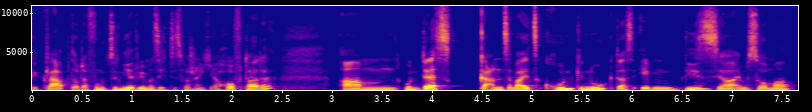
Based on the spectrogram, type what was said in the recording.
geklappt oder funktioniert, wie man sich das wahrscheinlich erhofft hatte. Ähm, und das Ganze war jetzt Grund genug, dass eben dieses Jahr im Sommer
